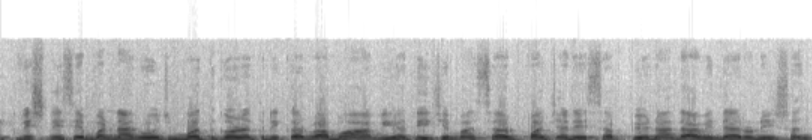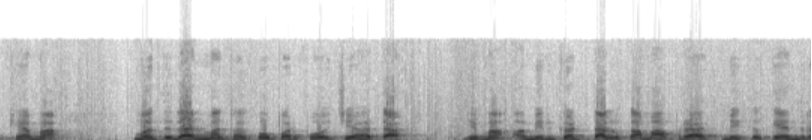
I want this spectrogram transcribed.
એકવીસ ડિસેમ્બરના રોજ મતગણતરી કરવામાં આવી હતી, જેમાં સરપંચ અને સભ્યોના દાવેદારોની સંખ્યામાં મતદાન મથકો પર પહોંચ્યા હતા. જેમાં અમીરગઢ તાલુકામાં પ્રાથમિક કેન્દ્ર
